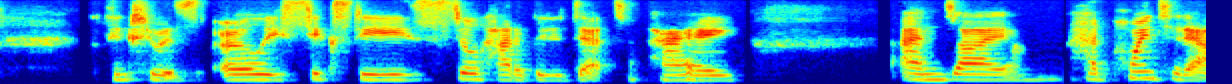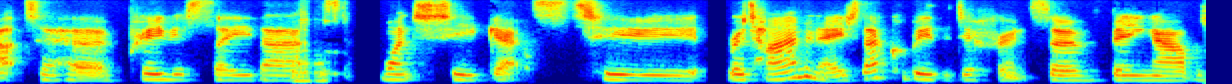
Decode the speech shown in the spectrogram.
I think she was early 60s, still had a bit of debt to pay. And I um, had pointed out to her previously that once she gets to retirement age, that could be the difference of being able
